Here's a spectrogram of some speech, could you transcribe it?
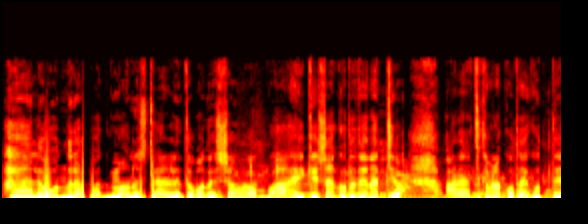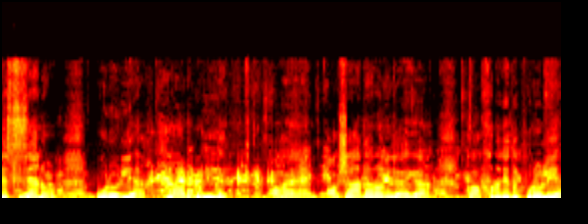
হ্যালো বন্ধুরা পদ্মানুষ চ্যানেলে তোমাদের সবাইকে স্বাগত জানাচ্ছি। আর আজকে আমরা কোথায় ঘুরতে এসেছি জানো? Purulia marble lake. হ্যাঁ অসাধারণ জায়গা। কখনো যদি পুরুলিয়া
